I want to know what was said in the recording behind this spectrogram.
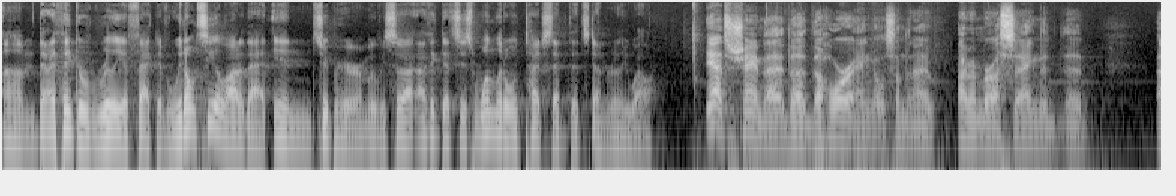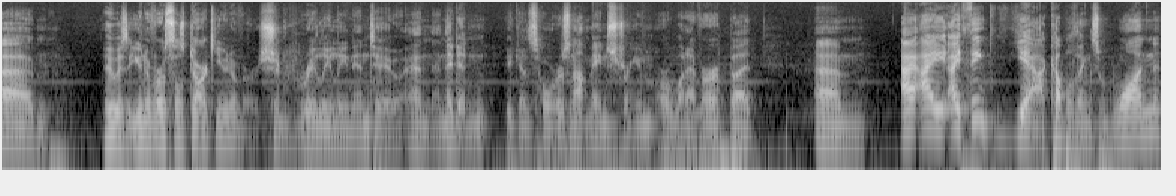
um, that I think are really effective. And we don't see a lot of that in superhero movies. So I I think that's just one little touch that that's done really well. Yeah, it's a shame that the the horror angle is something I I remember us saying that the um, who is it Universal's Dark Universe should really lean into, and and they didn't because horror's not mainstream or whatever. But um, I, I I think yeah, a couple things. One,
